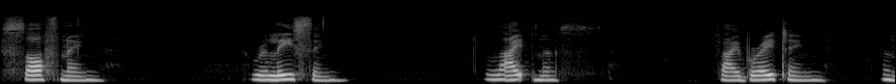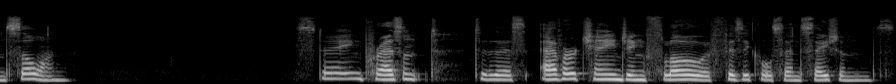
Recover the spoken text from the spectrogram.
softening, releasing, lightness, vibrating, and so on. Staying present to this ever-changing flow of physical sensations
